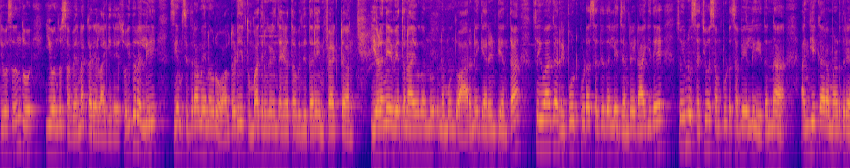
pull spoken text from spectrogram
ದಿವಸದಂದು ಈ ಒಂದು ಸಭೆಯನ್ನು ಕರೆಯಲಾಗಿದೆ. ಸೊ ಇದರಲ್ಲಿ ಸಿ ಎಂ ಸಿದ್ದರಾಮಯ್ಯನವರು ಆಲ್ರೆಡಿ ತುಂಬ ದಿನಗಳಿಂದ ಹೇಳ್ತಾ ಬಂದಿದ್ದಾರೆ. ಇನ್ಫ್ಯಾಕ್ಟ್ ಏಳನೇ ವೇತನ ಆಯೋಗ ಅನ್ನೋದು ನಮ್ಮೊಂದು ಆರನೇ ಗ್ಯಾರಂಟಿ ಅಂತ. ಸೊ ಇವಾಗ ರಿಪೋರ್ಟ್ ಕೂಡ ಸದ್ಯದಲ್ಲೇ ಜನರೇಟ್ ಆಗಿದೆ. ಸೊ ಇನ್ನು ಸಚಿವ ಸಂಪುಟ ಸಭೆಯಲ್ಲಿ ಇದನ್ನು ಅಂಗೀಕಾರ ಮಾಡಿದ್ರೆ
